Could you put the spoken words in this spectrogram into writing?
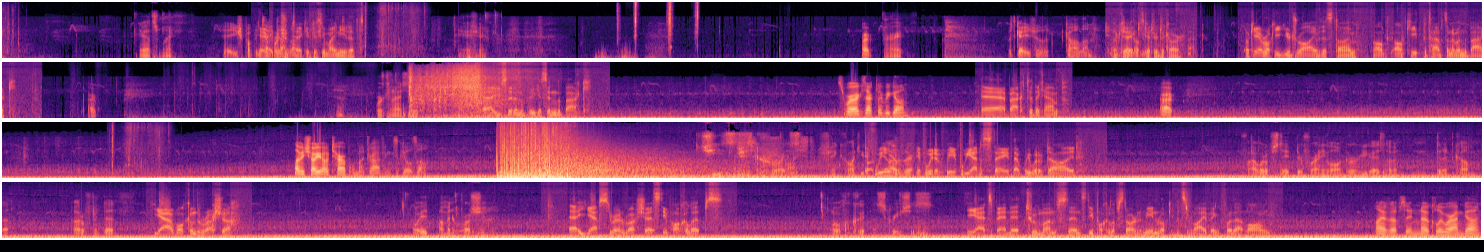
Yeah, it's mine. Yeah, you should probably Yeah, you take probably should then. take it because you might need it. Yeah, sure. Right. Alright. Let's get you to the car then. Okay, Take let's get you to the car. back. Okay, Rocky, you drive this time. I'll I'll keep the tabs on him in the back. Alright. Yeah. Where can I sit? Yeah, you sit in the you can sit in the back. So where exactly we going? Uh, back to the camp. Alright. Let me show you how terrible my driving skills are. Jesus Christ. Christ. Thank God you If got we me out had, of there. if we'd have, if we had stayed, that we would have died. If I would have stayed there for any longer, or you guys haven't didn't come, then I would have been dead. Yeah, welcome to Russia. Wait, I'm in Russia? Uh, yes, you're in Russia. It's the apocalypse. Oh, goodness gracious. Yeah, it's been uh, two months since the apocalypse started. Me and Rocky have been surviving for that long. I have absolutely no clue where I'm going.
